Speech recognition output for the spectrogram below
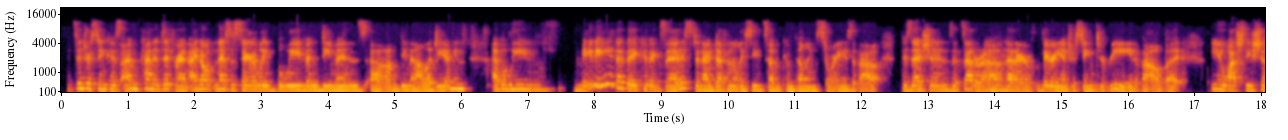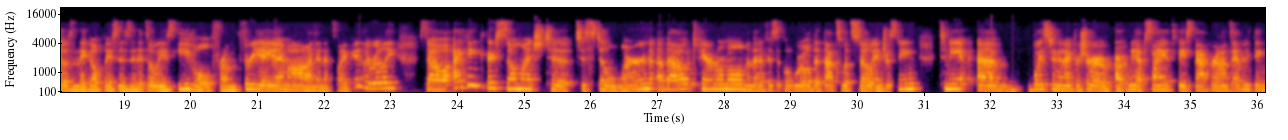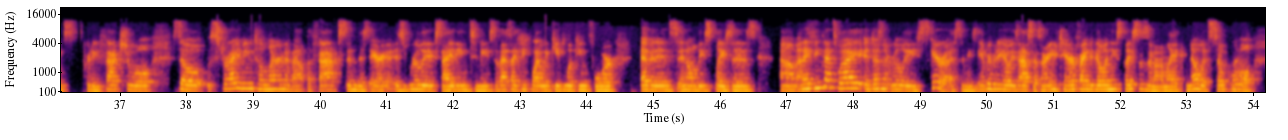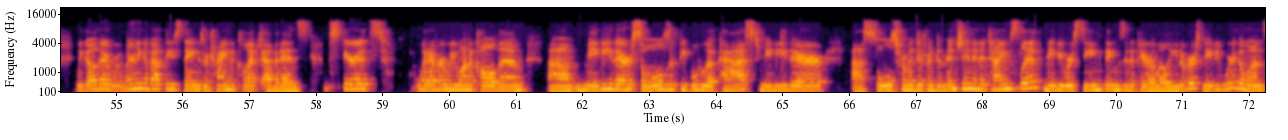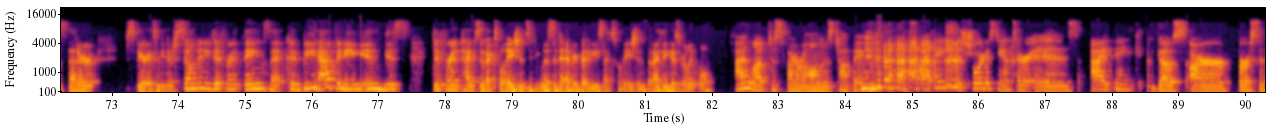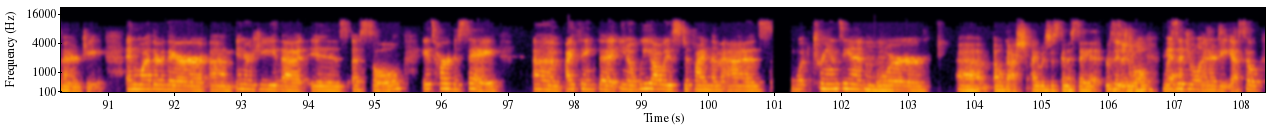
It's interesting because I'm kind of different. I don't necessarily believe in demons, um, demonology. I mean, I believe maybe that they could exist, and I've definitely seen some compelling stories about possessions, etc., Mhm. that are very interesting to read about. But you watch these shows and they go places, and it's always evil from 3 a.m. on, and it's like, is it really? So Yeah. I think there's so much to to still learn about paranormal and the metaphysical world that that's what's so interesting to me. Um, Boydston and I for sure are, are we have science based backgrounds. Everything's pretty factual. So striving to learn about the facts in this area is really exciting to me. So that's I think why we keep looking for evidence in all these places. Um, and I think that's why it doesn't really scare us. And these everybody always asks us, "Aren't you terrified to go in these places?" And I'm like, "No, it's so cool. We go there. We're learning about these things. We're trying to collect evidence, spirits, whatever we want to call them. Um, maybe they're souls of people who have passed. Maybe they're uh, souls from a different dimension in a time slip. Maybe we're seeing things in a parallel universe. Maybe we're the ones that are spirits. I mean, there's so many different things that could be happening in this different types of explanations if you listen to everybody's explanations that I think is really cool. I love to spiral on this topic. so I think the shortest answer is I think ghosts are bursts of energy. And whether they're um, energy that is a soul, it's hard to say. Um, I think that, you know, we always define them as what transient Mhm. or Um, oh gosh, I was just going to say it residual. Residual. Yeah. residual energy. Yeah. So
